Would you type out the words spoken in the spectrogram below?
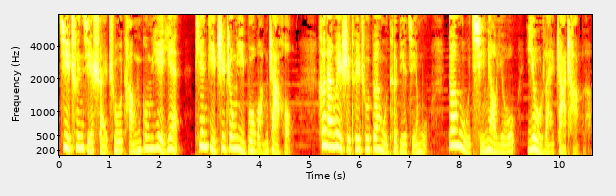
继春节甩出唐宫夜宴、天地之中一波王炸后。河南卫视推出端午特别节目《端午奇妙游》，又来炸场了。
